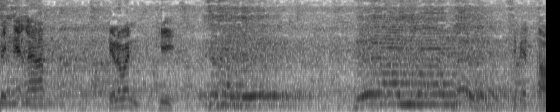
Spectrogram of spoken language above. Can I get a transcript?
สิบเอ็ดแล้วครับเฮลเวนที่สิบเอ็ดต่อ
